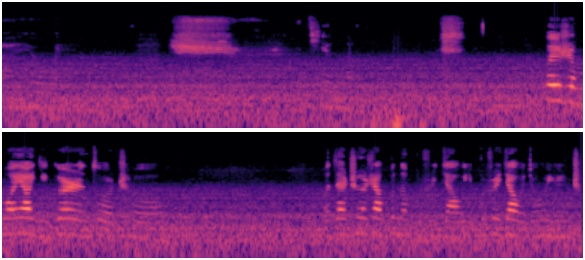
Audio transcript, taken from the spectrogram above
哎呦喂！嘘，天呐，为什么要一个人坐车？我在车上不能不睡觉，我一不睡觉我就会晕车。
